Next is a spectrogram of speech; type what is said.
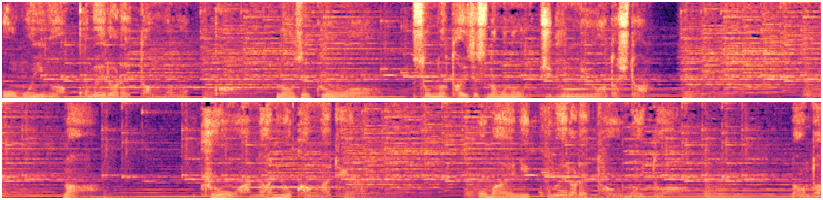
思いが込められたものか。なぜクオンはそんな大切なものを自分に渡した？なあクオンは何を考えている？お前に込められた思いとは何だ？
